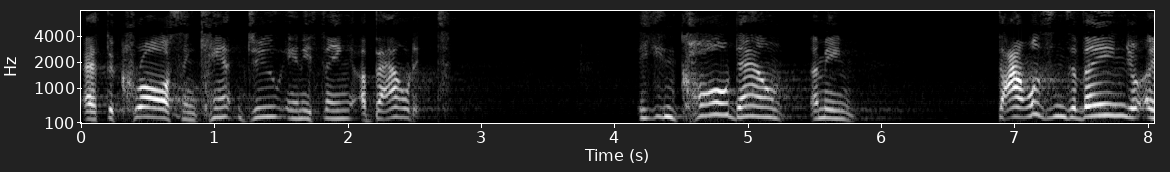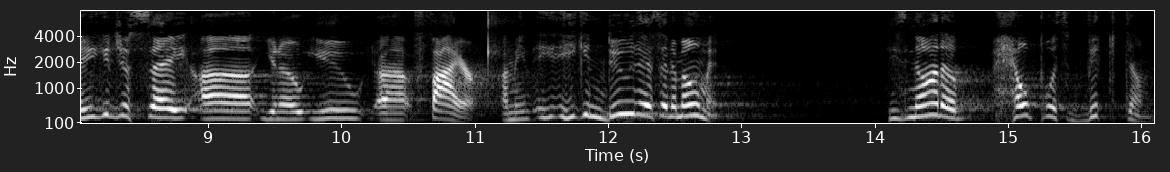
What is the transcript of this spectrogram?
at the cross and can't do anything about it. He can call down, I mean, thousands of angels. He could just say, uh, you know, you uh, fire. I mean, he, he can do this at a moment. He's not a helpless victim.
